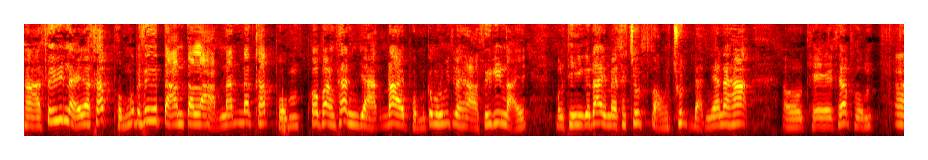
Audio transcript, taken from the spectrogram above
หาซื้อที่ไหนนะครับ ผมก็ไปซื้อตามตลาดนั้นนะครับผมเพราะบางท่านอยากได้ผมก็ไม่รู้จะไปหาซื้อที่ไหนบางทีก็ได้มาแค่ชุดสองชุดแบบนี้นะฮะโอเคครับผมอะ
